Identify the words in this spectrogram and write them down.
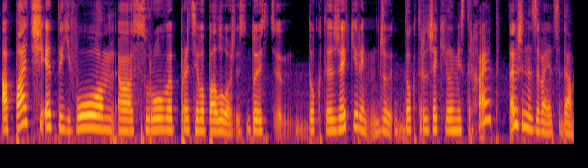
а Патчи это его э, суровая противоположность. Ну, то есть э, доктор Джекил, Джо, доктор Джекил и мистер Хайд также называется, да.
